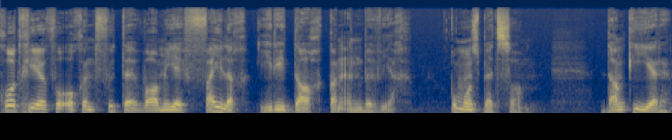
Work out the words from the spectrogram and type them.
God gee jou viroggend voete waarmee jy veilig hierdie dag kan inbeweeg. Kom ons bid saam. Dankie Here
